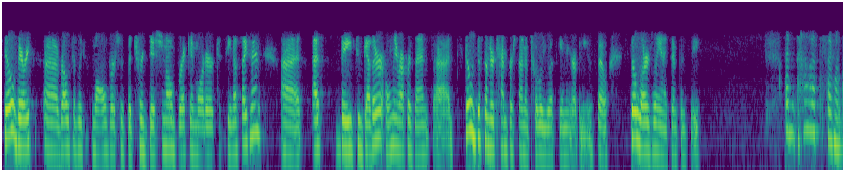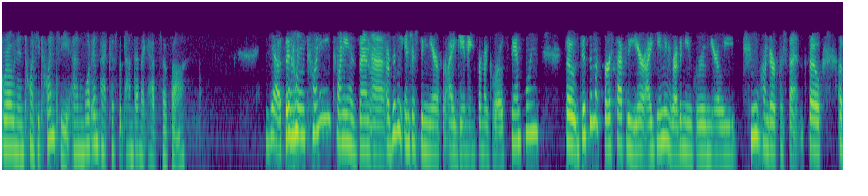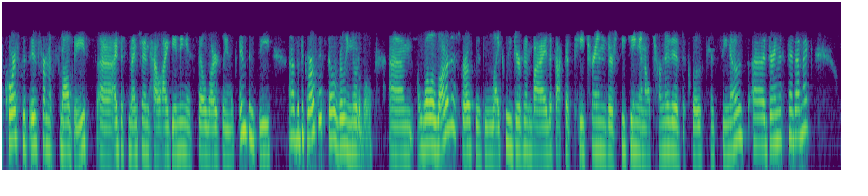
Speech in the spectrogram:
still very uh, relatively small versus the traditional brick and mortar casino segment, uh, as they together only represent uh, still just under 10% of total U.S. gaming revenue. So still largely in its infancy. And how has the segment grown in 2020, and what impact has the pandemic had so far? Yeah, so 2020 has been a, a really interesting year for iGaming from a growth standpoint. So just in the first half of the year, iGaming revenue grew nearly 200%. So of course, this is from a small base. Uh, I just mentioned how iGaming is still largely in its infancy, uh, but the growth is still really notable. Um, while a lot of this growth is likely driven by the fact that patrons are seeking an alternative to closed casinos uh, during this pandemic,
